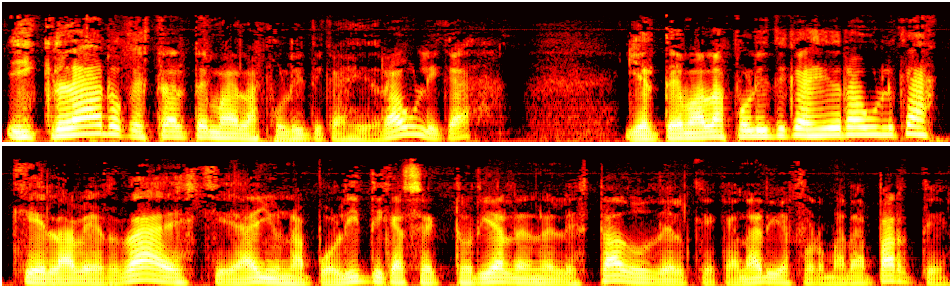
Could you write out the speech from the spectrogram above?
y claro que está el tema de las políticas hidráulicas. Y el tema de las políticas hidráulicas, que la verdad es que hay una política sectorial en el Estado del que Canarias formará parte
